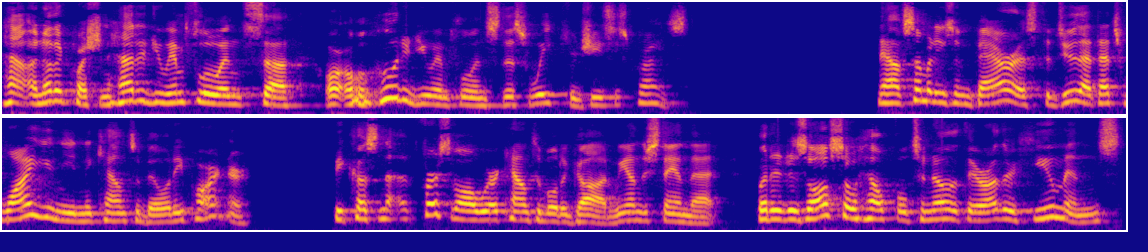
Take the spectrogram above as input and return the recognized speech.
how, another question, how did you influence, uh, or, or who did you influence this week for Jesus Christ? Now, if somebody's embarrassed to do that, that's why you need an accountability partner. Because, first of all, we're accountable to God. We understand that. But it is also helpful to know that there are other humans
